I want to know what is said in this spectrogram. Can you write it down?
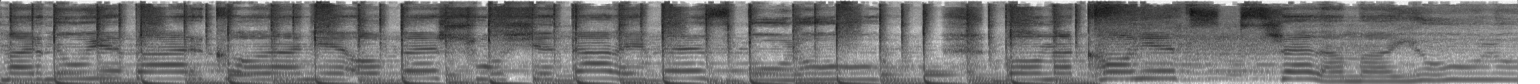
marnuje Barkola. Nie obeszło się dalej bez bólu Bo na koniec strzela Majulu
